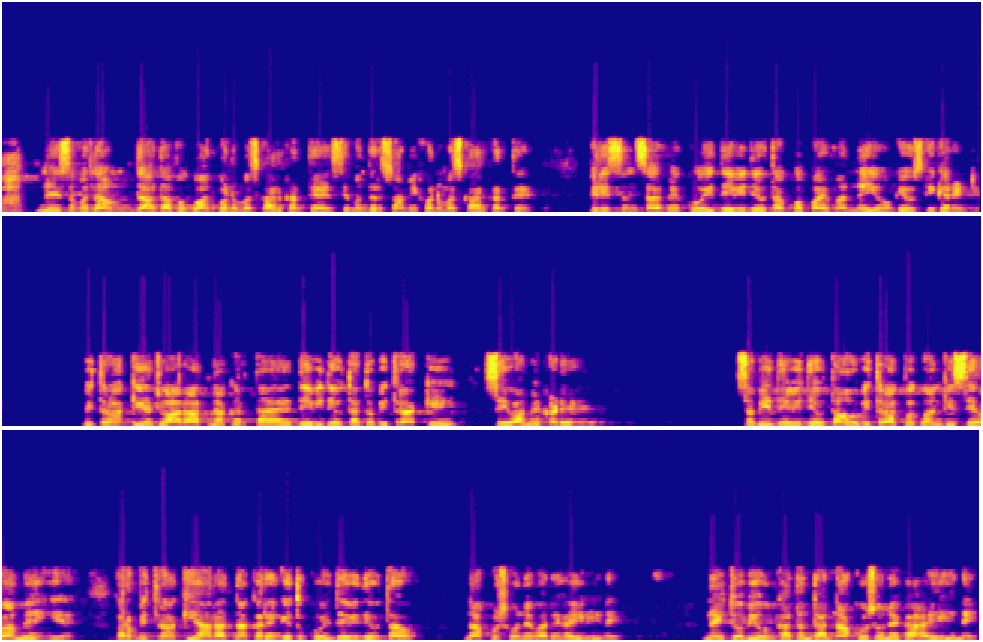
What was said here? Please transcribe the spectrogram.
आपने समझ ला, हम दादा भगवान को नमस्कार करते हैं, सिमंदर स्वामी को नमस्कार करते हैं, फिर इस संसार में कोई देवी देवता कोपायमान नहीं होंगे, उसकी गारंटी वितरागी जो आराधना करता है, देवी देवता तो वितराग की सेवा में खड़े हैं। सभी देवी देवताओं वितराग भगवान की सेवा में ही है। और हम वितराग की आराधना करेंगे तो कोई देवी देवता नाखुश होने वाले है ही नहीं। नहीं तो भी उनका धंधा नाखुश होने का है ही नहीं।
